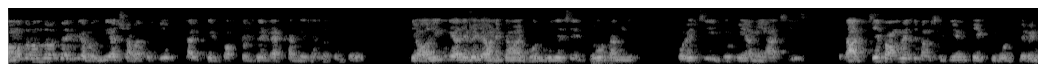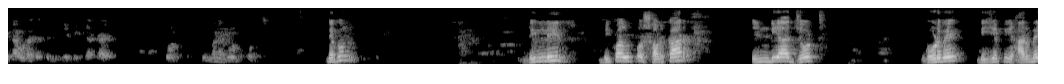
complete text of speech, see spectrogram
মমতা বন্দ্যোপাধ্যায় আজকে হলদিয়ার সভা থেকে কালকের বক্তব্যের ব্যাখ্যা দিয়েছেন নতুন করে যে অল ইন্ডিয়া লেভেলে অনেকে আমার ভুল বুঝেছে জোট আমি করেছি জোটে আমি আছি। রাজ্যে কংগ্রেস এবং সিপিএম কে একটি ভোট দেবেন না ওরা যাতে বিজেপির টাকায় ভোট মানে ভোট করছে। দেখুন দিল্লির বিকল্প সরকার ইন্ডিয়া জোট গড়বে, বিজেপি হারবে,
